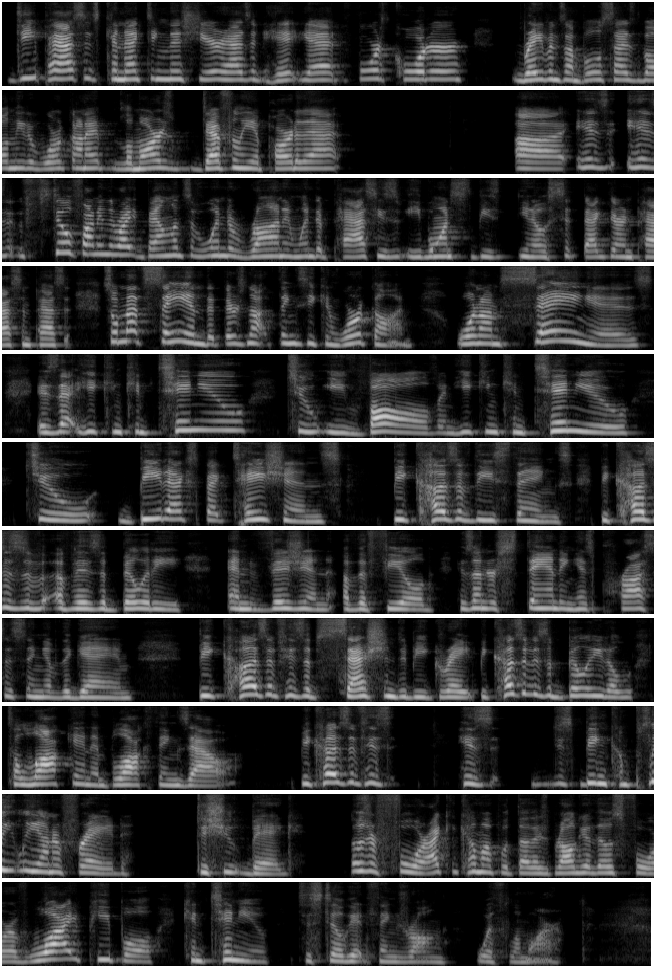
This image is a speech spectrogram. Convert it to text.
Deep passes connecting this year hasn't hit yet. Fourth quarter, Ravens on both sides of the ball need to work on it. Lamar's definitely a part of that uh his his still finding the right balance of when to run and when to pass he's he wants to be you know sit back there and pass and pass it so i'm not saying that there's not things he can work on what i'm saying is is that he can continue to evolve and he can continue to beat expectations because of these things because of, of his ability and vision of the field his understanding his processing of the game because of his obsession to be great, because of his ability to to lock in and block things out, because of his his just being completely unafraid to shoot big. Those are four. I could come up with others, but I'll give those four of why people continue to still get things wrong with Lamar.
